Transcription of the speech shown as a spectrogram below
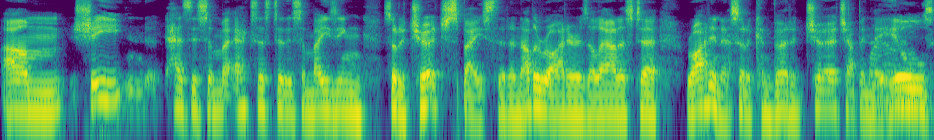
Um, she has this ama- access to this amazing sort of church space that another writer has allowed us to write in a sort of converted church up in the hills.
